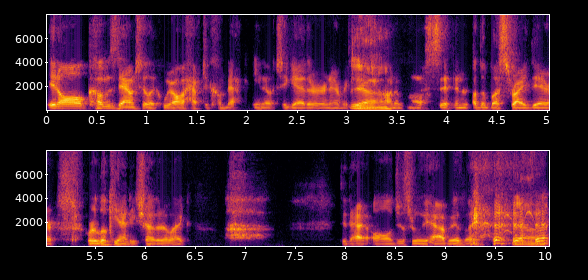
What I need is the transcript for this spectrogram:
it all comes down to like we all have to come back you know together and everything yeah. on a bus and on the bus ride there we're looking at each other like did that all just really happen like yeah.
